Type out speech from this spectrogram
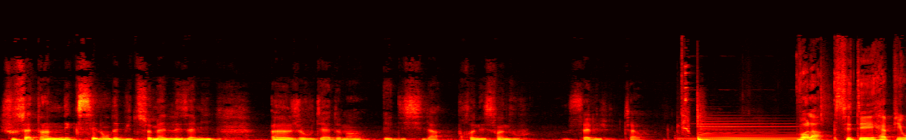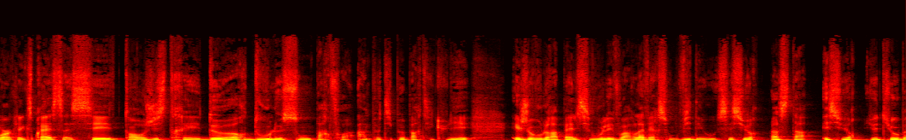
Je vous souhaite un excellent début de semaine, les amis. Euh, je vous dis à demain et d'ici là, prenez soin de vous. Salut, ciao. Voilà, c'était Happy Work Express. C'est enregistré dehors, d'où le son parfois un petit peu particulier. Et je vous le rappelle, si vous voulez voir la version vidéo, c'est sur Insta et sur YouTube.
